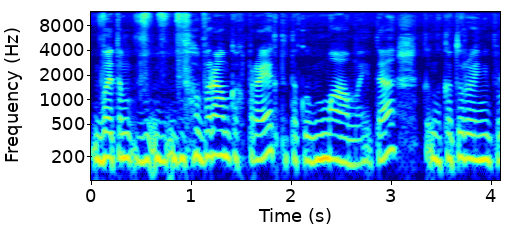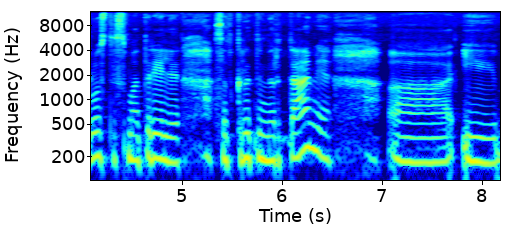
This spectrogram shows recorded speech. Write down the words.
в этом в, в, в рамках проекта такой мамой, да, на которую они просто смотрели с открытыми ртами э, и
